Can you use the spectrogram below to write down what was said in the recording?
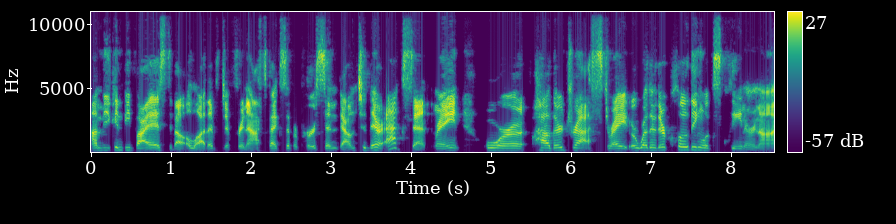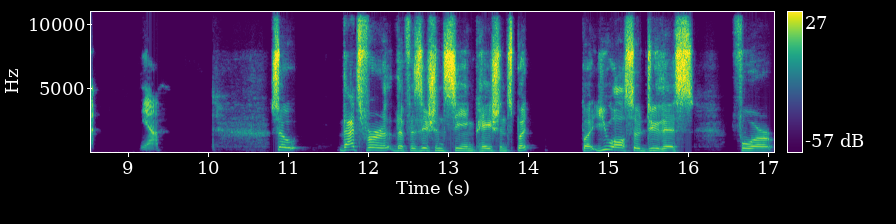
um, you can be biased about a lot of different aspects of a person down to their accent, right? Or how they're dressed, right? Or whether their clothing looks clean or not. Yeah. So that's for the physician seeing patients, but but you also do this for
